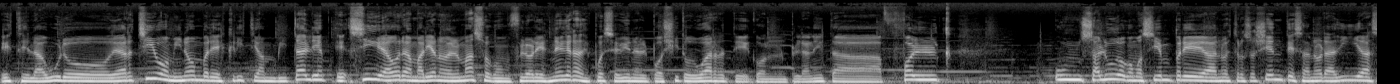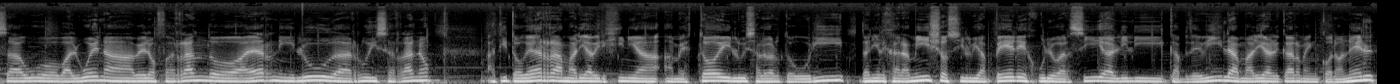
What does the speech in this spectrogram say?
este laburo de archivo. Mi nombre es Cristian Vitale. Eh, sigue ahora Mariano del Mazo con Flores Negras. Después se viene el Pollito Duarte con Planeta Folk. Un saludo como siempre a nuestros oyentes, a Nora Díaz, a Hugo Balbuena, a Vero Ferrando, a Ernie Luda, a Rudy Serrano a Tito Guerra, María Virginia Amestoy, Luis Alberto Gurí, Daniel Jaramillo, Silvia Pérez, Julio García, Lili Capdevila, María del Carmen Coronel,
